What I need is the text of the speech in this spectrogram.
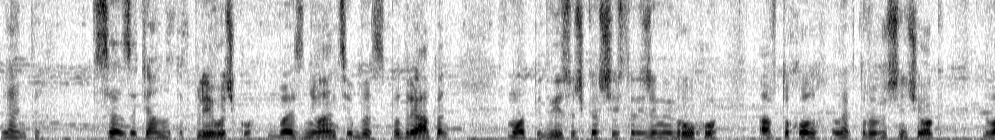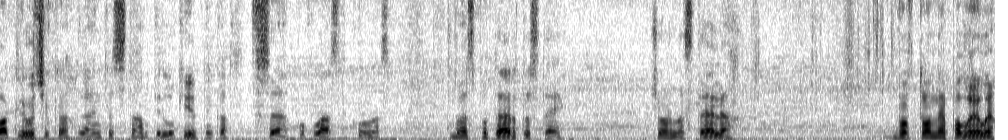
Гляньте, все затягнуто в плівочку, без нюансів, без подряпин. Мод підвісочка, 6 режимів руху, автохол електроручничок, два ключика, гляньте стан підлокітника, все по пластику у нас без потертостей, чорна стеля, в авто не палили.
